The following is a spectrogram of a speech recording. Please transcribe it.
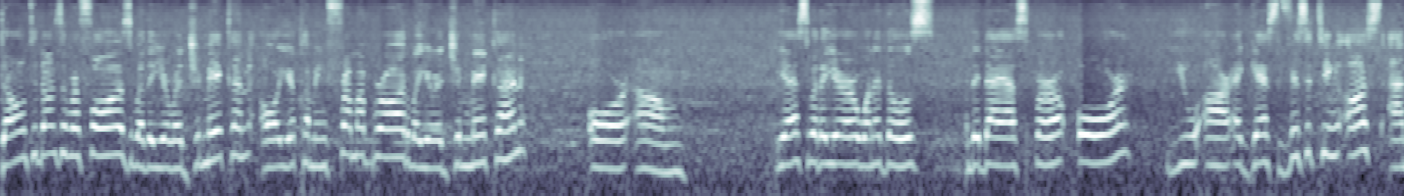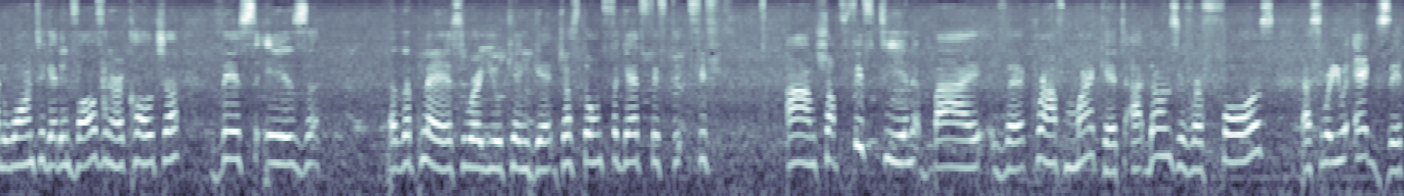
down to Dunn's River Falls, whether you're a Jamaican or you're coming from abroad, whether you're a Jamaican or, um, yes, whether you're one of those in the diaspora or you are a guest visiting us and want to get involved in our culture, this is the place where you can get, just don't forget 50, 50 um, shop 15 by the craft market at Dunn's River Falls. That's where you exit.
